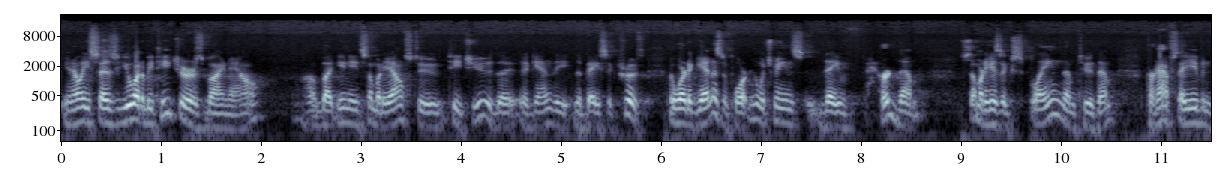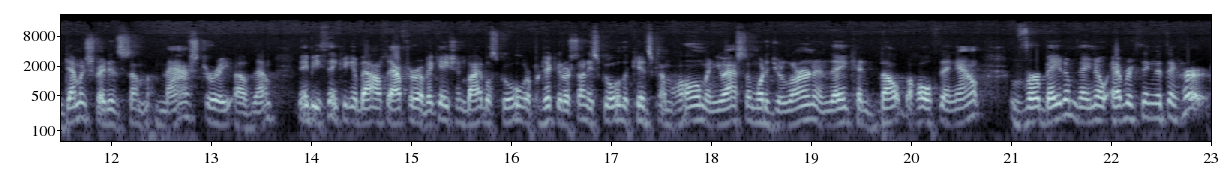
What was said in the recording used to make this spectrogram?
You know, he says, You ought to be teachers by now, uh, but you need somebody else to teach you, the, again, the, the basic truths. The word again is important, which means they've heard them. Somebody has explained them to them. Perhaps they even demonstrated some mastery of them. Maybe thinking about after a vacation Bible school or particular Sunday school, the kids come home and you ask them, What did you learn? And they can belt the whole thing out verbatim. They know everything that they heard.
